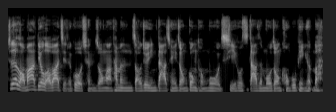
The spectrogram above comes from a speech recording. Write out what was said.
就在老妈丢老爸捡的过程中啊，他们早就已经达成一种共同默契，或是达成某种恐怖平衡吧，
